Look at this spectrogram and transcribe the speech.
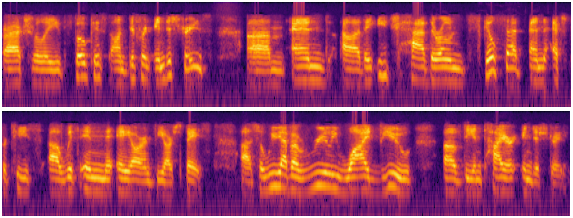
are actually focused on different industries. Um, and uh, they each have their own skill set and expertise uh, within the AR and VR space. Uh, so we have a really wide view of the entire industry.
